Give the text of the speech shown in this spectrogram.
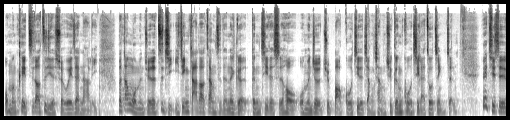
我们可以知道自己的水位在哪里。那当我们觉得自己已经达到这样子的那个等级的时候，我们就去报国际的奖项，去跟国际来做竞争。因为其实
